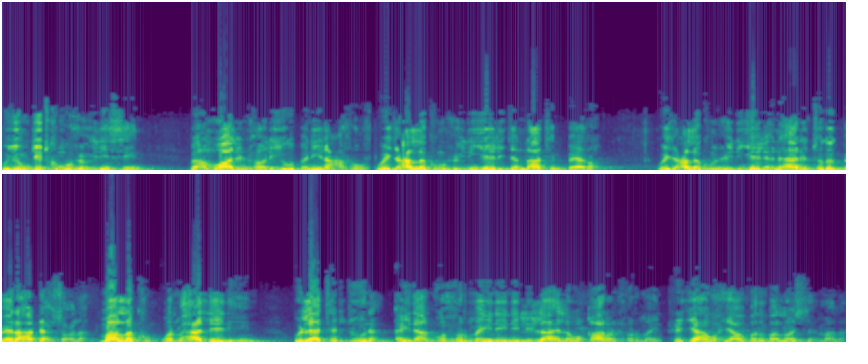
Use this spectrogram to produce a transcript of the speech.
ويمددكم وحيد سين بأموال حولي وبنين عروف. ويجعل لكم حيدية لجنات بيره. ويجعل لكم حيدية لأنهار تقق بيرها دحس على ما لكم والمحال ليذهين ولا ترجونا أيضا أحرمين إن لله إلا وقارا حرمين. رجاها وحياة بذنب الله استعماله.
